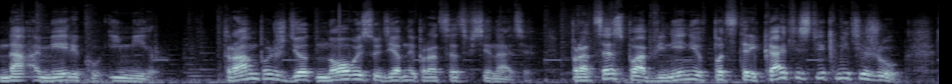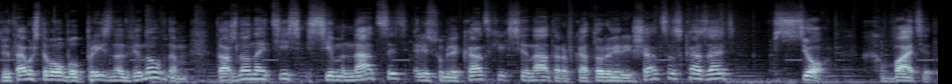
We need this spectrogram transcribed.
на Америку и мир. Трампа ждет новый судебный процесс в Сенате. Процесс по обвинению в подстрекательстве к мятежу. Для того, чтобы он был признан виновным, должно найтись 17 республиканских сенаторов, которые решатся сказать «все, Хватит.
